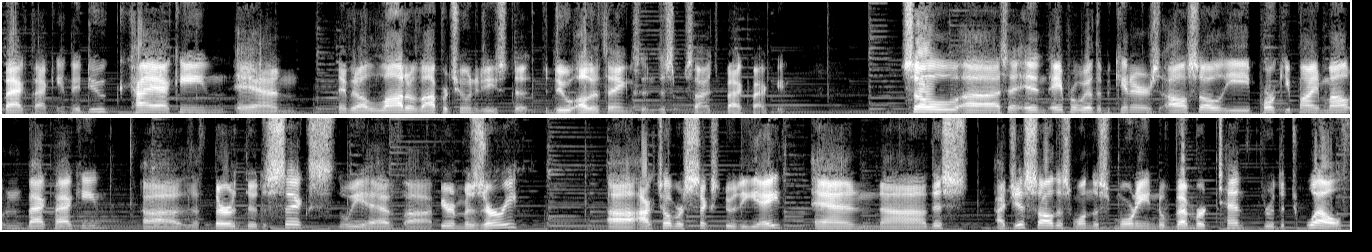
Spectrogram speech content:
backpacking, they do kayaking and they've got a lot of opportunities to, to do other things than just besides backpacking. So, uh, so in April we have the beginners, also the Porcupine Mountain backpacking, uh, the third through the sixth. We have uh, here in Missouri, uh, October sixth through the eighth, and uh, this I just saw this one this morning, November tenth through the twelfth.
